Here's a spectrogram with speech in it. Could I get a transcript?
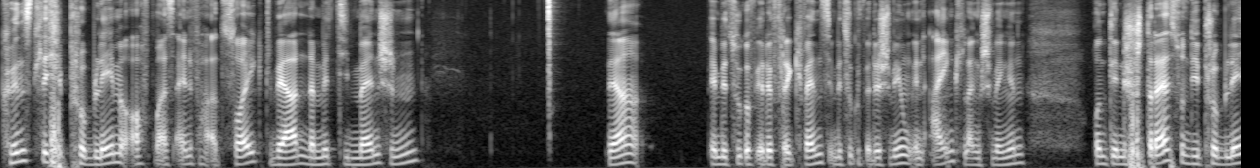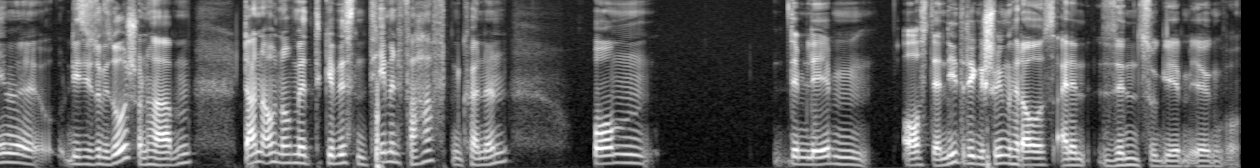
künstliche Probleme oftmals einfach erzeugt werden, damit die Menschen ja, in Bezug auf ihre Frequenz, in Bezug auf ihre Schwingung in Einklang schwingen und den Stress und die Probleme, die sie sowieso schon haben, dann auch noch mit gewissen Themen verhaften können, um dem Leben aus der niedrigen Schwingung heraus einen Sinn zu geben irgendwo.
